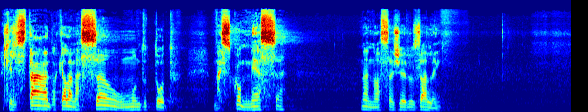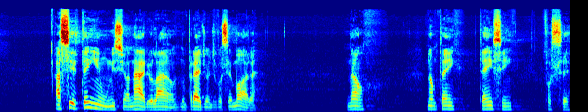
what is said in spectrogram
Aquele estado, aquela nação, o mundo todo. Mas começa na nossa Jerusalém. Assir, tem um missionário lá no prédio onde você mora? Não. Não tem? Tem sim, você.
